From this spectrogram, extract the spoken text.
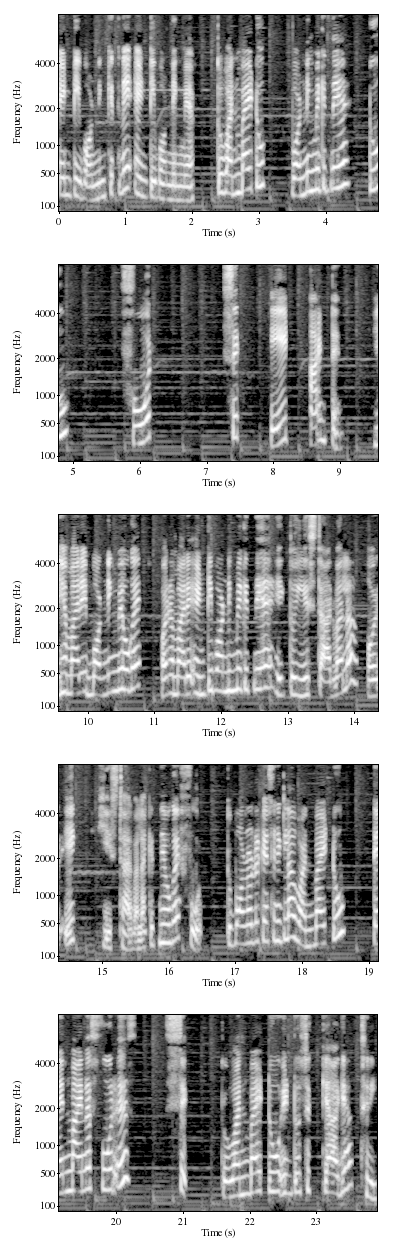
anti bonding. कितने एंटी बॉन्डिंग में है? तो वन बाय टू बॉन्डिंग में कितने हैं? Two four, six, eight and ten. ये हमारे बॉन्डिंग में हो गए और हमारे एंटी बॉन्डिंग में कितने हैं? एक तो ये स्टार वाला और एक ये स्टार वाला। कितने हो गए? फोर। तो बॉन्ड ऑर्डर कैसे निकला? One by two, ten minus four is six. तो one by two into six क्या आ गया? थ्री।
